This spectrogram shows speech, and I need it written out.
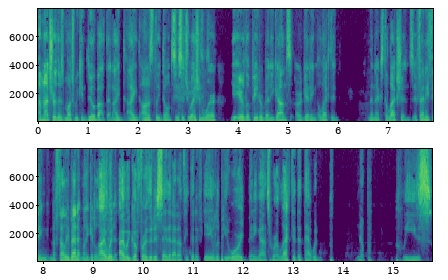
I'm not sure there's much we can do about that. I, I honestly don't see a situation where Yair Lapid or Benny Gantz are getting elected in the next elections. If anything, Naftali Bennett might get elected. I would I would go further to say that I don't think that if Yair Lapid or Benny Gantz were elected, that that would, you know, please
